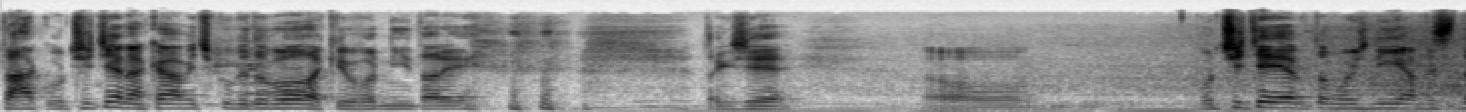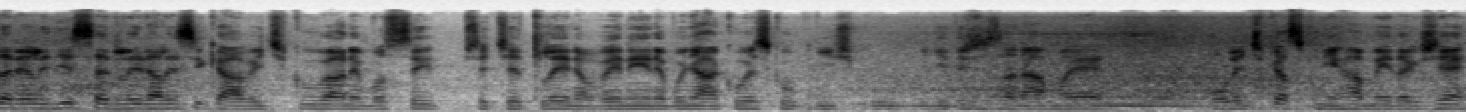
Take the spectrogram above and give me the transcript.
Tak určitě na kávičku by to bylo taky vhodný tady. Takže o, Určitě je to možné, aby si tady lidi sedli, dali si kávičku a nebo si přečetli noviny nebo nějakou hezkou knížku. Vidíte, že za náma je polička s knihami, takže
